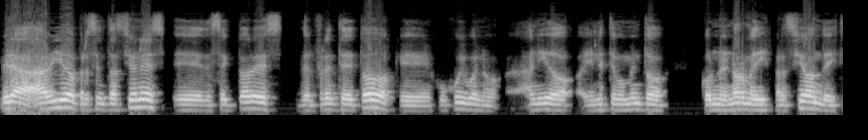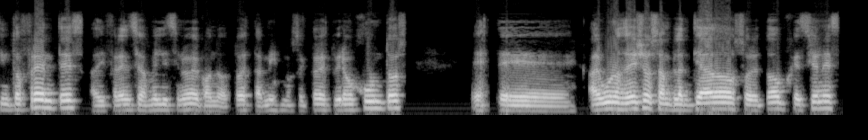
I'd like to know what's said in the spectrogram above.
Mira, ha habido presentaciones eh, de sectores del Frente de Todos que en Jujuy, bueno, han ido en este momento con una enorme dispersión de distintos frentes, a diferencia de 2019 cuando todos estos mismos sectores estuvieron juntos. Este, algunos de ellos han planteado sobre todo objeciones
